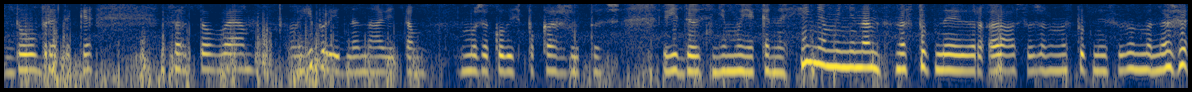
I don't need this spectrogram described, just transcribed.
добре, таке сортове, гібридне навіть там. Може колись покажу теж відео зніму, яке насіння мені на наступний раз, уже на наступний сезон мене вже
